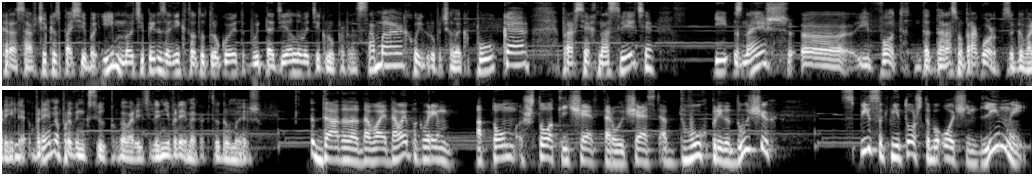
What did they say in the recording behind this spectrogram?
Красавчики, спасибо им, но теперь за них кто-то другой это будет доделывать игру про Росомаху, игру про Человека-паука, про всех на свете. И знаешь, э, и вот, да, да, раз мы про город заговорили, время про wingsuit поговорить или не время, как ты думаешь? Да, да, да, давай, давай поговорим о том, что отличает вторую часть от двух предыдущих. Список не то чтобы очень длинный,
